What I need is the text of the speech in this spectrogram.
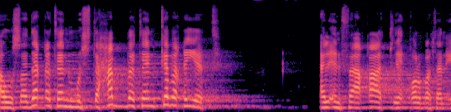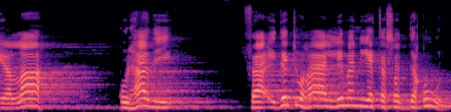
أو صدقة مستحبة كبقية. الإنفاقات قربة إلى الله. قل هذه فائدتها لمن يتصدقون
